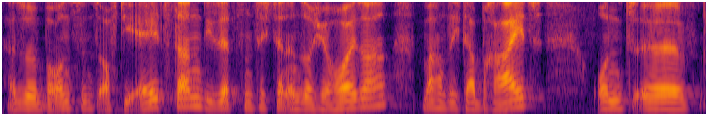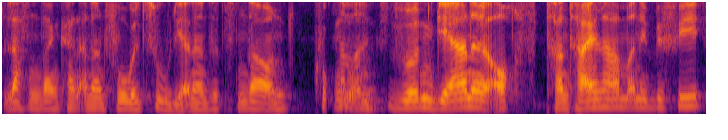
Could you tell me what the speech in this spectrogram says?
Also bei uns sind es oft die Elstern, die setzen sich dann in solche Häuser, machen sich da breit und äh, lassen dann keinen anderen Vogel zu. Die anderen sitzen da und gucken und würden gerne auch dran teilhaben an dem Buffet,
